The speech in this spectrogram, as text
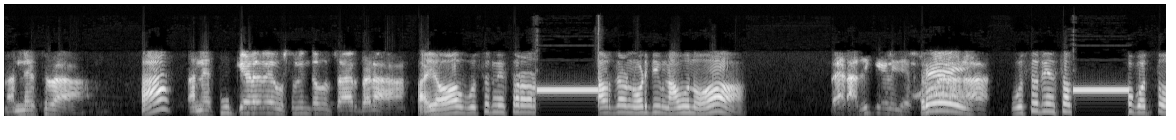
ನನ್ನ ಹೆಸರ. ಹಾ ನನ್ನ ಹೆಸರು ಕೇಳಿದ್ರೆ ಉಸುರಿಂದ ಸರ್ ಬೇಡ. ಅಯ್ಯೋ ಉಸಿರು ನಿಸ್ತಾರ ಅವ್ರನ್ನ ನೋಡಿದೀವಿ ನಾವುನು. ಬೇಡ ಅದಕ್ಕೆ ಹೇಳಿದೆ. ರೇ ಉಸಿರು ನಿಲ್ಸೋ ಗೊತ್ತು.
